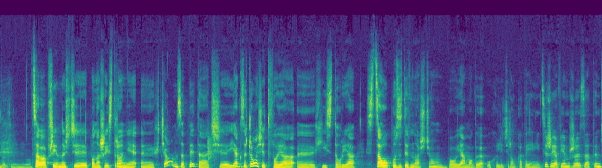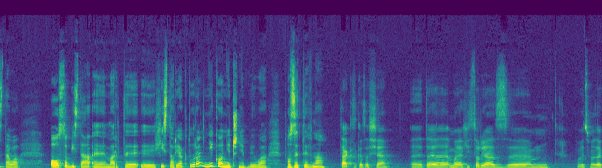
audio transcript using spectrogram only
Bardzo mi miło. Cała przyjemność e, po naszej stronie. E, Chciałam zapytać, e, jak zaczęła się Twoja historia z całą pozytywnością? Bo ja mogę uchylić rąbka tajemnicy, że ja wiem, że za tym stała osobista Marty historia, która niekoniecznie była pozytywna. Tak, zgadza się. To moja historia z mm, powiedzmy tak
